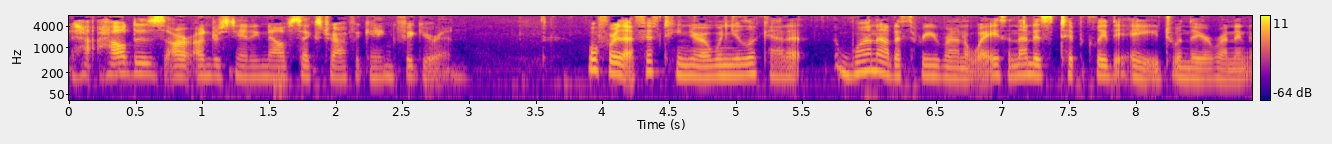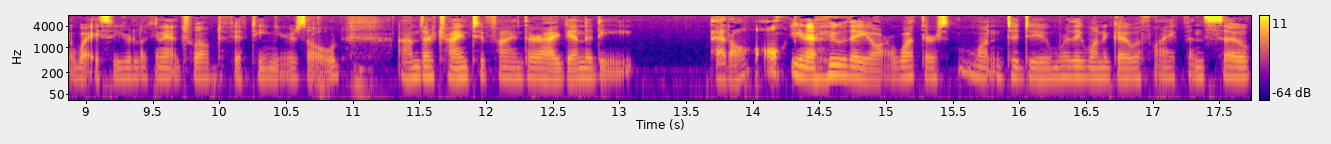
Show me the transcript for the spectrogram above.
H- how does our understanding now of sex trafficking figure in? Well, for that 15 year old, when you look at it, one out of three runaways, and that is typically the age when they are running away. So you're looking at 12 to 15 years old. Um, they're trying to find their identity at all, you know, who they are, what they're wanting to do, where they want to go with life. And so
